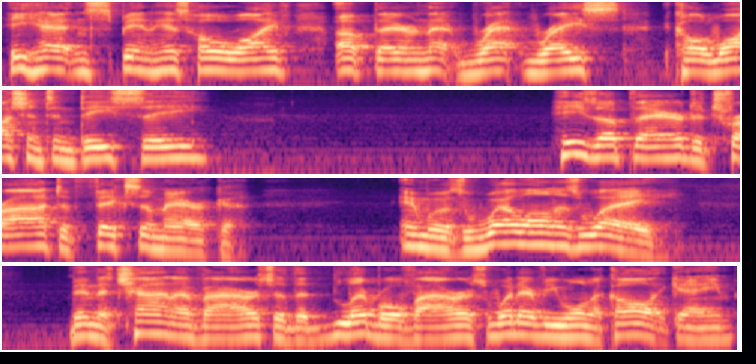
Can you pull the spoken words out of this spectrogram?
He hadn't spent his whole life up there in that rat race called Washington, D.C. He's up there to try to fix America and was well on his way. Then the China virus or the liberal virus, whatever you want to call it, came,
